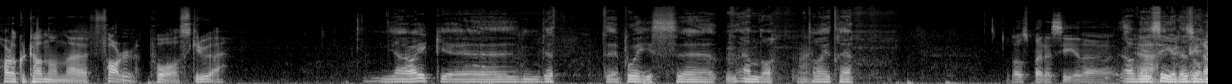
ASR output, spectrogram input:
Har dere tatt noen eh, fall på skrue? Jeg har ikke uh, dette på is uh, ennå. Ta i tre. La oss bare si det. Ja, vi ja. sier det sånn.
